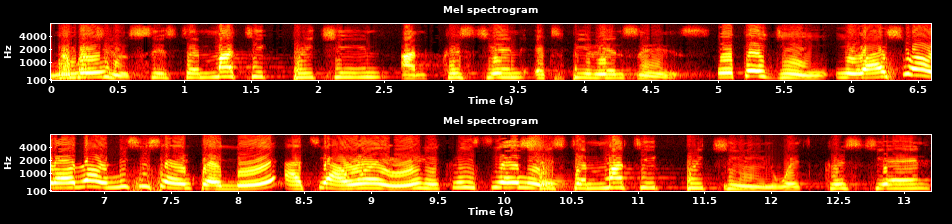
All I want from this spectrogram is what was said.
nínú Number two, systematic preaching and Christian experiences. èkejì ìwàásù ọ̀rọ̀ ọlọ́run ní sísẹ̀ǹtẹ̀lé àti àwọn ìrírí kírísítíẹ́nì Systematic preaching with Christian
